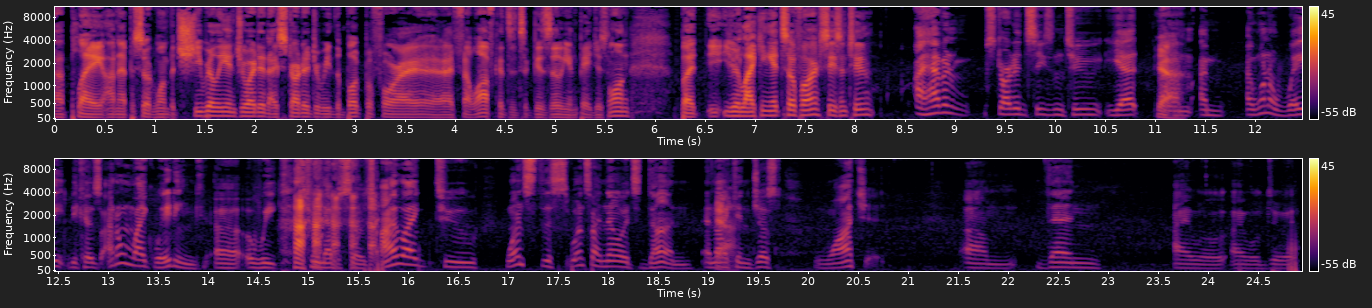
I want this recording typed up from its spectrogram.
uh, play on episode one. But she really enjoyed it. I started to read the book before I, I fell off because it's a gazillion pages long. But you're liking it so far, season two? I haven't started season two yet. Yeah. Um, I'm. I want to wait because I don't like waiting uh, a week between episodes. I like to once this once I know it's done and I can just watch it. Um, then I will. I will do it.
